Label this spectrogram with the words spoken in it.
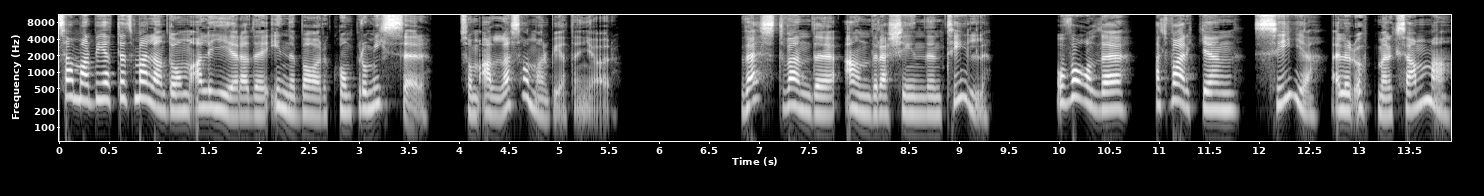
Samarbetet mellan de allierade innebar kompromisser, som alla samarbeten gör. Väst vände andra kinden till och valde att varken se eller uppmärksamma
